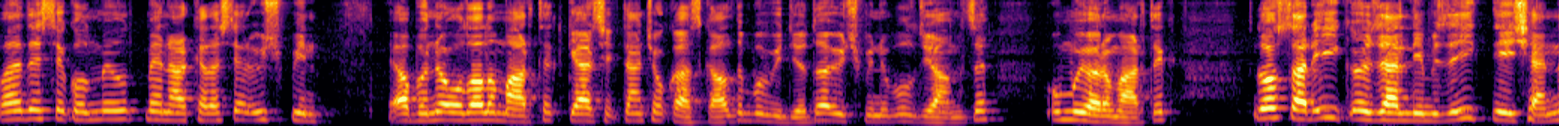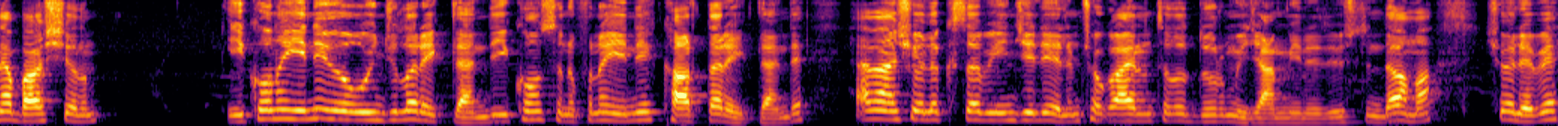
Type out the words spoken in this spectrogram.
bana destek olmayı unutmayın arkadaşlar. 3000 abone olalım artık. Gerçekten çok az kaldı. Bu videoda 3000'i bulacağımızı umuyorum artık. Dostlar ilk özelliğimize ilk değişenle başlayalım. İkona yeni oyuncular eklendi. İkon sınıfına yeni kartlar eklendi. Hemen şöyle kısa bir inceleyelim. Çok ayrıntılı durmayacağım yine de üstünde ama şöyle bir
